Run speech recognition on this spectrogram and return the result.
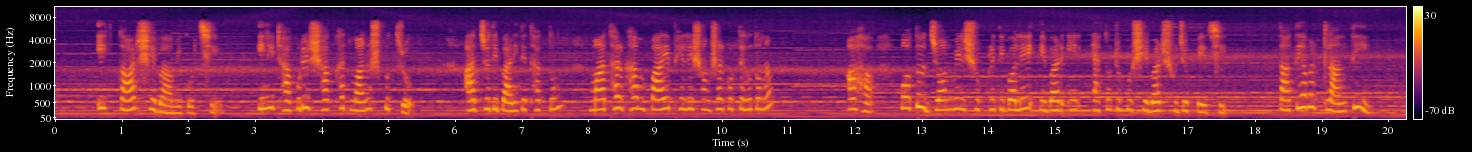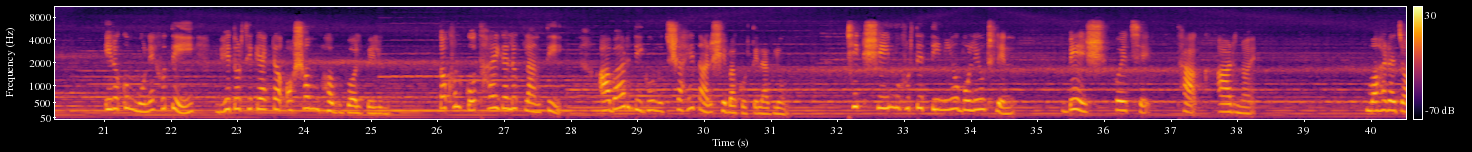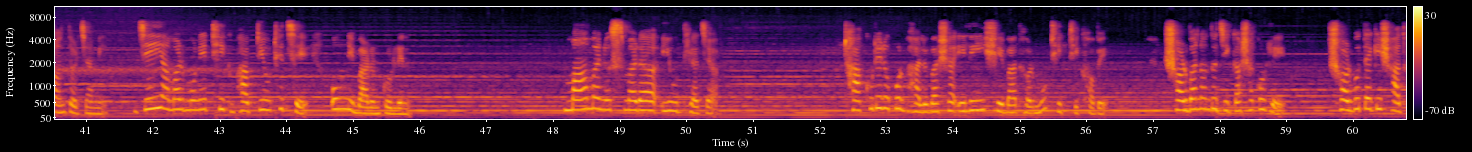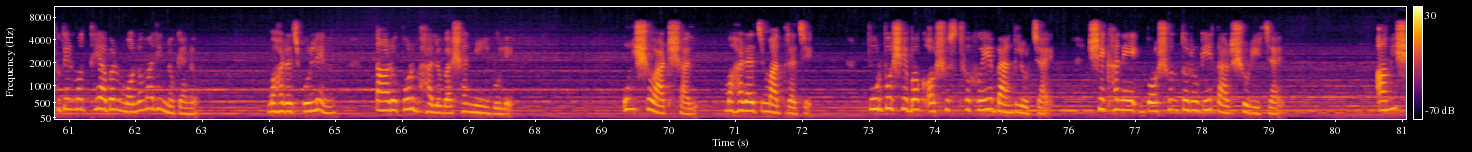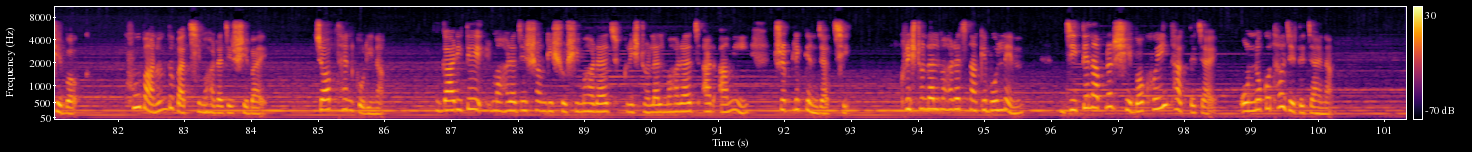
এই কার সেবা আমি করছি? ইনি ঠাকুরের সাক্ষাৎ মানুষপুত্র। আজ যদি বাড়িতে থাকতুম, মাথার ঘাম পায়ে ফেলে সংসার করতে হতো না? আহা, কত জন্মের স্বীকৃতি বলে এবার এর এতটুকু সেবার সুযোগ পেয়েছি। তাতে আবার ক্লান্তি? এরকম মনে হতেই ভেতর থেকে একটা অসম্ভব বল পেলুম। তখন কোথায় গেল ক্লান্তি? আবার দ্বিগুণ উৎসাহে তার সেবা করতে লাগলুম। ঠিক সেই মুহূর্তে তিনিও বলে উঠলেন বেশ, হয়েছে, থাক, আর নয়। মহারাজ অন্তর্জামী যেই আমার মনে ঠিক ভাবটি উঠেছে, অমনি বারণ করলেন। মা মানুস্মারা ইউধিয়াচা, ঠাকুরের ওপর ভালোবাসা এলেই সেবা ধর্ম ঠিক ঠিক হবে। সর্বানন্দ জিজ্ঞাসা করলে, সর্বত্যাগী সাধুদের মধ্যে আবার মনোমালিন্য কেন? মহারাজ বললেন তার ওপর ভালোবাসা নেই বলে। উনিশশো আট সাল, মহারাজ মাদ্রাজে। পূর্ব সেবক অসুস্থ হয়ে ব্যাঙ্গালোর যায়। সেখানে বসন্ত রোগে তার শরীর যায়। আমি সেবক। খুব আনন্দ পাচ্ছি মহারাজের সেবায়। জব ধ্যান করি না। গাড়িতে মহারাজের সঙ্গে শশী মহারাজ, কৃষ্ণলাল মহারাজ আর আমি ট্রিপ্লিকেন যাচ্ছি। কৃষ্ণলাল মহারাজ তাকে বললেন, জিতেন আপনার সেবক হয়েই থাকতে চায়, অন্য কোথাও যেতে চায় না।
